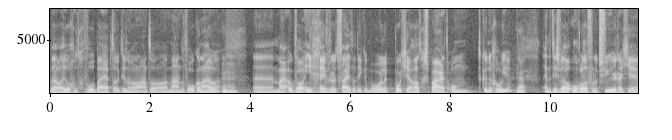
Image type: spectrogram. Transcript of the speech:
wel heel goed gevoel bij heb dat ik dit nog wel een aantal maanden vol kan houden. Eh, maar ook wel ingegeven door het feit dat ik een behoorlijk potje had gespaard om te kunnen groeien. Ja. En het is wel ongelooflijk zuur dat je,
